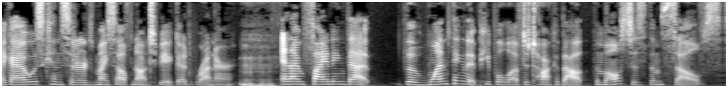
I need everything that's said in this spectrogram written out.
Like I always considered myself not to be a good runner, mm-hmm. and I'm finding that the one thing that people love to talk about the most is themselves.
